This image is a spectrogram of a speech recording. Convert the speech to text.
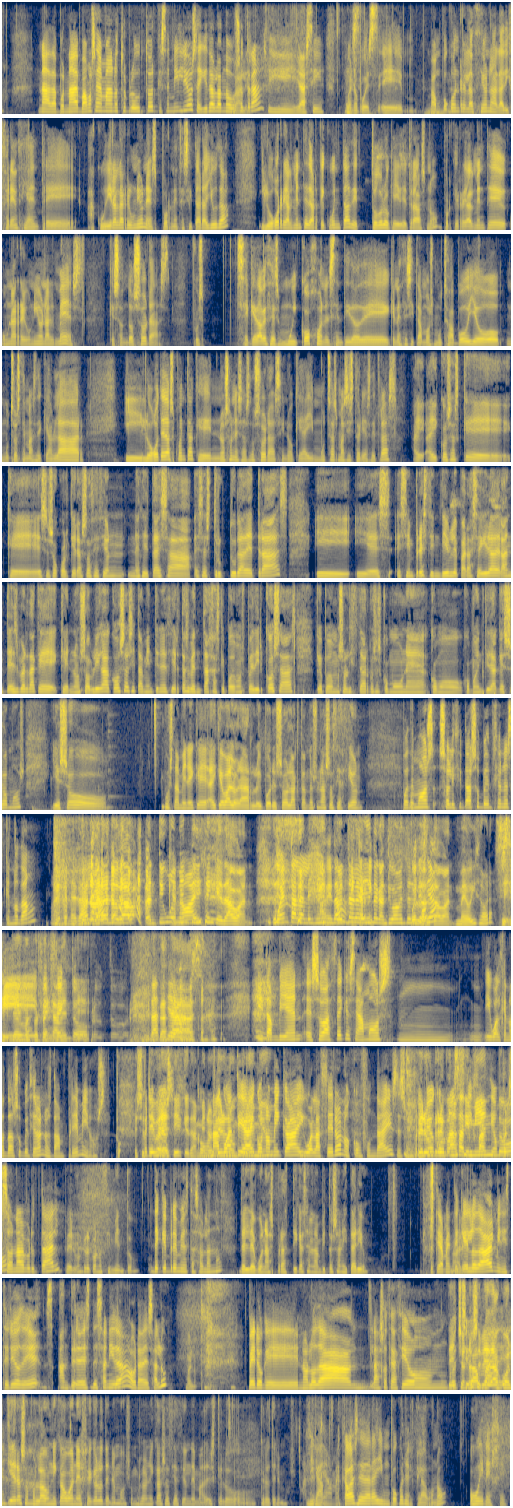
Nada, pues nada, vamos a llamar a nuestro productor, que es Emilio, seguid hablando Vale. vosotras y así. Bueno, Es- pues eh, va un poco en relación a la diferencia entre acudir a las reuniones por necesitar ayuda y luego realmente darte cuenta de todo lo que hay detrás, ¿no? Porque realmente una reunión al mes, que son dos horas, pues se queda a veces muy cojo en el sentido de que necesitamos mucho apoyo, muchos temas de qué hablar y luego te das cuenta que no son esas dos horas, sino que hay muchas más historias detrás. Hay, hay cosas que, que es eso, cualquier asociación necesita esa, esa estructura detrás y, es, es imprescindible para seguir adelante. Es verdad que, que nos obliga a cosas y también tiene ciertas ventajas, que podemos pedir cosas, que podemos solicitar cosas como, una, como, como entidad que somos y eso pues también hay que, hay que valorarlo y por eso Lactando es una asociación. Podemos solicitar subvenciones que no dan, en general. Bueno, ahora no da- antiguamente Que no dicen que daban. Cuenta la leyenda. Cuenta la leyenda que antiguamente no daban. ¿Me oís ahora? Sí, sí, te oímos perfectamente. Perfecto, productor. Gracias. Gracias. Y también eso hace que seamos, mm, igual que nos dan subvenciones, nos dan premios. Po- Eso te iba a Premios decir que también con nos una un cuantía económica igual a cero, no os confundáis. Es un premio un con una satisfacción personal brutal. pero un reconocimiento ¿De qué premio estás hablando? del de buenas prácticas en el ámbito sanitario. Efectivamente, Vale. que lo da el Ministerio de antes de Sanidad, ahora de Salud, Bueno, pero que no lo da la asociación. de hecho no se le da a cualquiera, somos la única ONG que lo tenemos, somos la única asociación de madres que lo, que lo tenemos. Mira, acabas de dar ahí un poco en el clavo, ¿no? ONG.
